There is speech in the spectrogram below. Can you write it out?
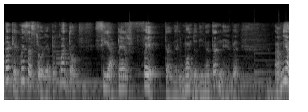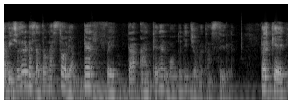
perché questa storia, per quanto sia perfetta nel mondo di Nathan Neve, a mio avviso sarebbe stata una storia perfetta anche nel mondo di Jonathan Steele. Perché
